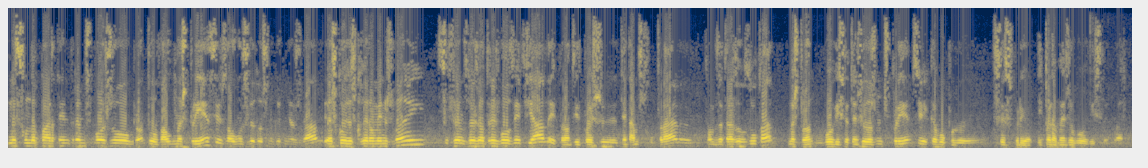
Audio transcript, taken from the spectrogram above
Na segunda parte entramos para o jogo. Pronto, houve algumas experiências, alguns jogadores que nunca tinham jogado. As coisas correram menos bem, sofremos dois ou três gols enfiada e pronto, e depois eh, tentámos recuperar, fomos atrás do resultado. Mas pronto, o Boa Vista tem jogadores muito experientes e acabou por eh, ser superior. E parabéns ao Boa Vista, claro.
